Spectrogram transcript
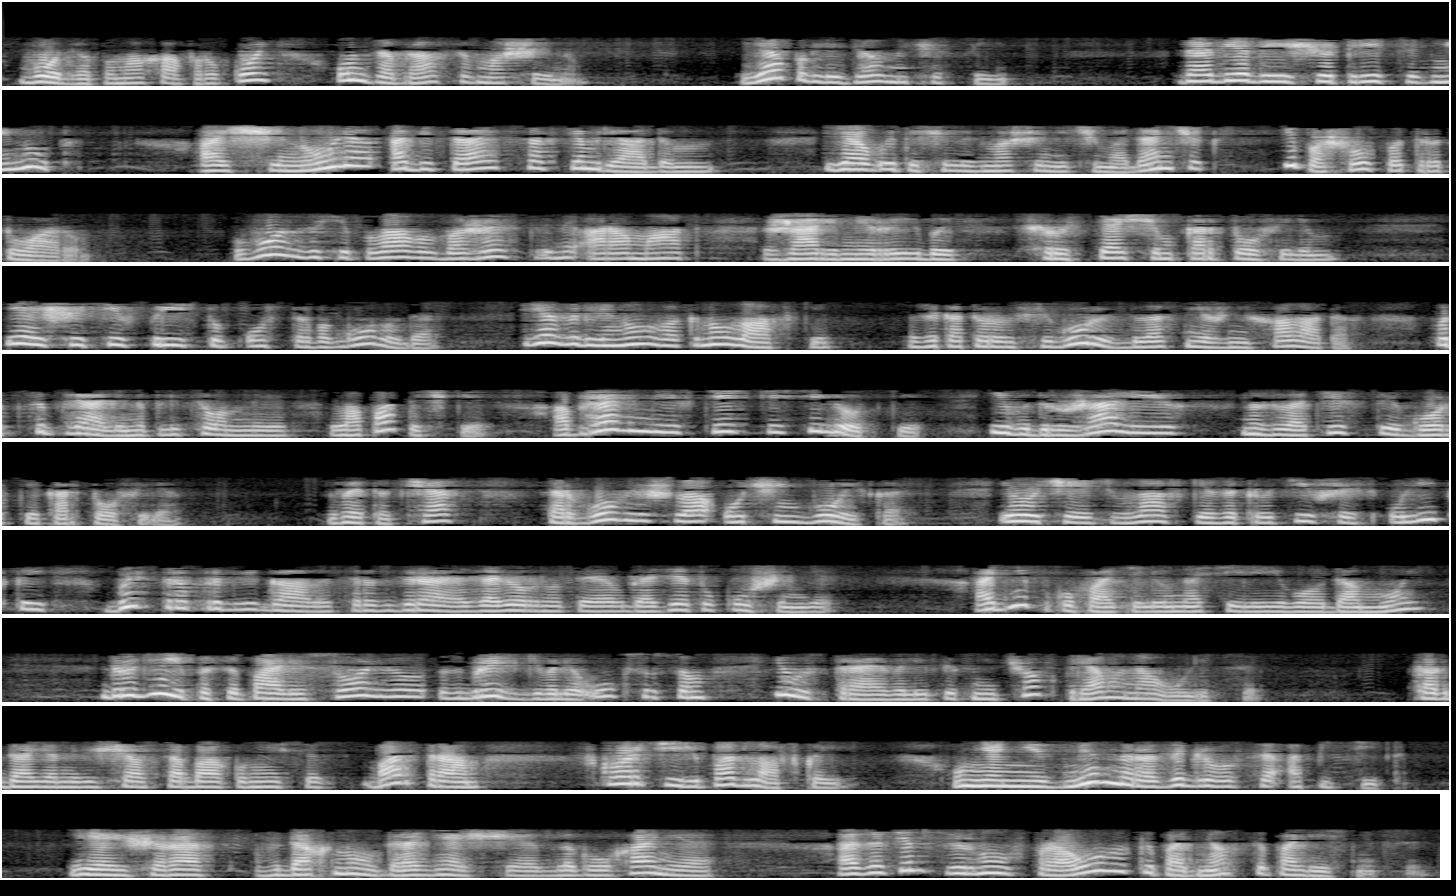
Бодро помахав рукой, он забрался в машину. Я поглядел на часы. До обеда еще тридцать минут, а щенуля обитает совсем рядом. Я вытащил из машины чемоданчик и пошел по тротуару. В воздухе плавал божественный аромат жареной рыбы с хрустящим картофелем, и, ощутив приступ острого голода, я заглянул в окно лавки, за которым фигуры в белоснежных халатах подцепляли на плетенные лопаточки обжаренные в тесте селедки и выдружали их на золотистые горки картофеля. В этот час торговля шла очень бойко, и очередь в лавке, закрутившись улиткой, быстро продвигалась, разбирая завернутое в газету кушанье. Одни покупатели уносили его домой, Другие посыпали солью, сбрызгивали уксусом и устраивали пикничок прямо на улице. Когда я навещал собаку миссис Бартрам в квартире под лавкой, у меня неизменно разыгрывался аппетит. Я еще раз вдохнул дразнящее благоухание, а затем свернул в проулок и поднялся по лестнице.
